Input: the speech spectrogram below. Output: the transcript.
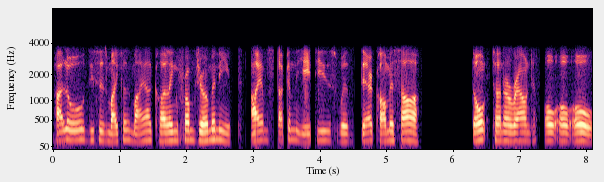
Hello, this is Michael Meyer calling from Germany. I am stuck in the 80s with Der Kommissar. Don't turn around. Oh, oh, oh.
